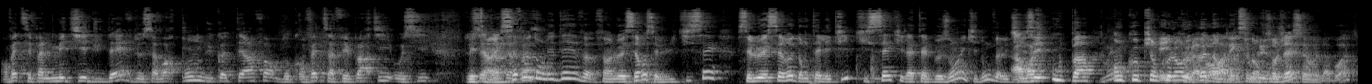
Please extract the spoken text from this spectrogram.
en fait, c'est pas le métier du dev de savoir pondre du code Terraform, donc en fait, ça fait partie aussi de Mais c'est cette un SRE interface. dans les devs. Enfin, le SRE, c'est lui qui sait. C'est le SRE dans telle équipe qui sait qu'il a tel besoin et qui donc va Alors utiliser moi, ou pas, en copiant-collant le code avec tous précédent projet. SRE de la boîte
